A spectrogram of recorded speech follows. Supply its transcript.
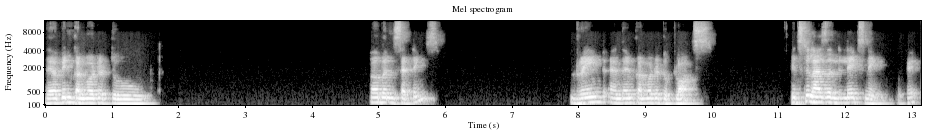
They have been converted to urban settings, drained and then converted to plots. It still has the lake's name, okay?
